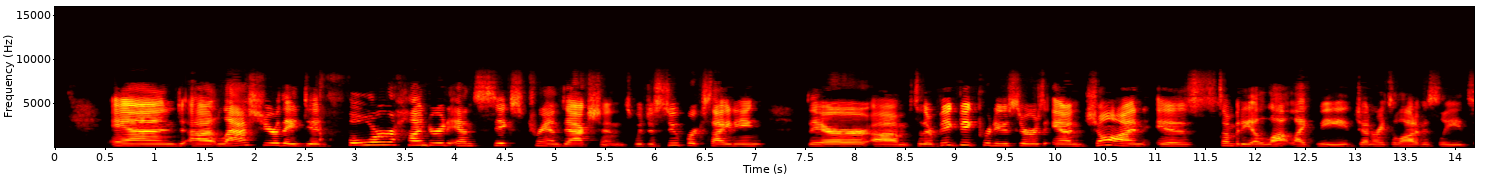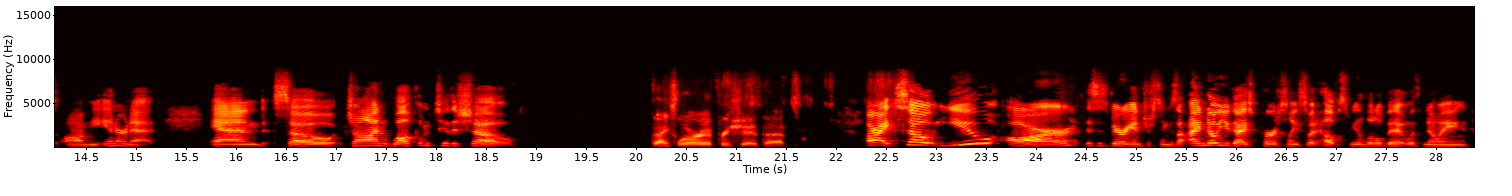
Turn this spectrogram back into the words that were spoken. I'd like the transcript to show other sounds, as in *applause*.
And uh, last year they did 406 transactions, which is super exciting. They're um, so they're big, big producers. And John is somebody a lot like me, generates a lot of his leads on the internet. And so, John, welcome to the show. Thanks, Lori. Appreciate that. All right, so you are. This is very interesting because I know you guys personally, so it helps me a little bit with knowing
